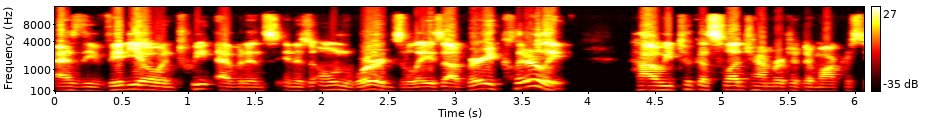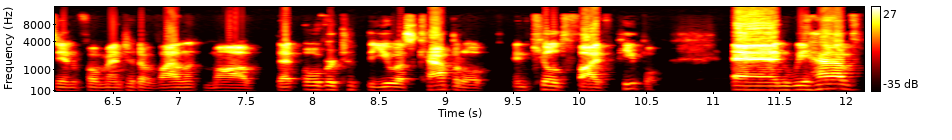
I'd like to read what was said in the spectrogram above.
as the video and tweet evidence in his own words lays out very clearly how he took a sledgehammer to democracy and fomented a violent mob that overtook the US Capitol and killed five people. And we have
